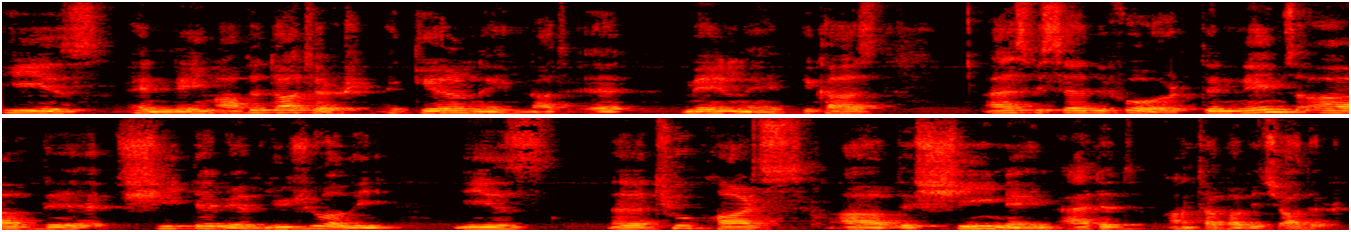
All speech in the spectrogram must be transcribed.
is a name of the daughter, a girl name, not a male name, because as we said before, the names of the she devil usually is uh, two parts of the she name added on top of each other.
